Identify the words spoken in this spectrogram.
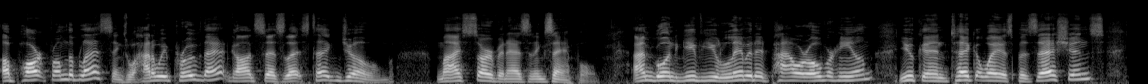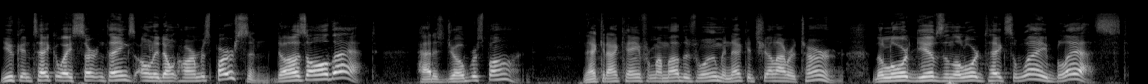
apart from the blessings. Well, how do we prove that? God says, let's take Job my servant as an example. I'm going to give you limited power over him. You can take away his possessions. You can take away certain things, only don't harm his person. Does all that. How does Job respond? Naked I came from my mother's womb and naked shall I return. The Lord gives and the Lord takes away. Blessed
